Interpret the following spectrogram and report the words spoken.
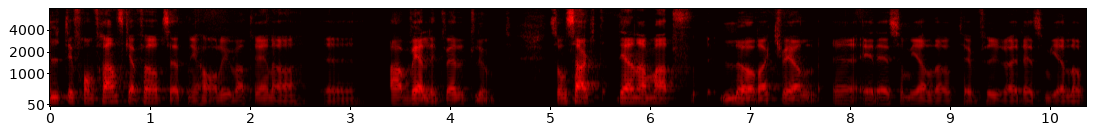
utifrån franska förutsättningar har det ju varit rena, eh, väldigt, väldigt lugnt. Som sagt, denna match lördag kväll eh, är det som gäller. TV4 är det som gäller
